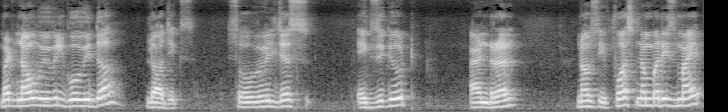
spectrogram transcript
But now we will go with the logics. So we will just execute and run. Now see first number is my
